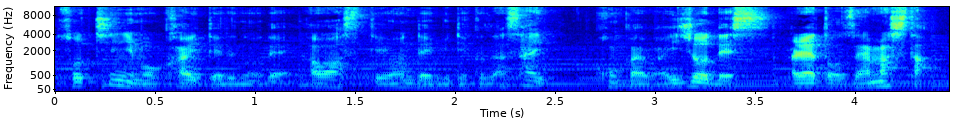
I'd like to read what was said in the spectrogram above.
そっちにも書いてるので合わせて読んでみてください。今回は以上です。ありがとうございました。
